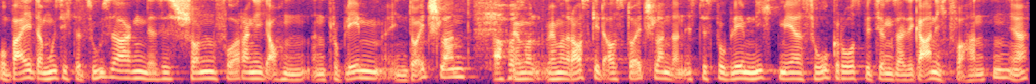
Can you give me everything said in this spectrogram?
Wobei, da muss ich dazu sagen, das ist schon vorrangig auch ein, ein Problem in Deutschland. Ach, wenn, man, wenn man rausgeht aus Deutschland, dann ist das Problem nicht mehr so groß beziehungsweise gar nicht vorhanden. Ja.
